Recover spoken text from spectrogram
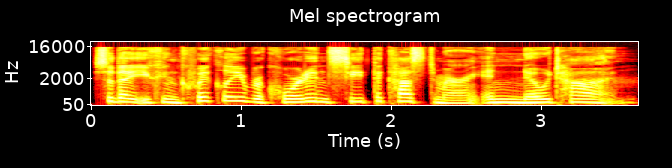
so that you can quickly record and seat the customer in no time.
